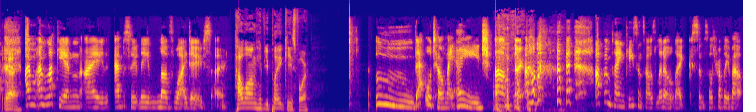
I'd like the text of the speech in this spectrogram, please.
Yeah. I'm I'm lucky and I absolutely love what I do. So, How long have you played keys for? ooh, that will tell my age. Um, no, um, I've been playing keys since I was little. Like since I was probably about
